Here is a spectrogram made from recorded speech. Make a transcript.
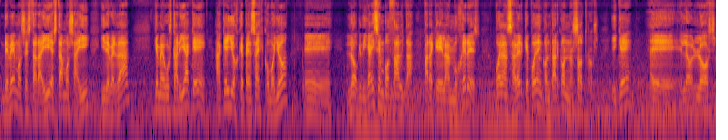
debemos estar ahí, estamos ahí y de verdad que me gustaría que aquellos que pensáis como yo, eh, lo digáis en voz alta para que las mujeres puedan saber que pueden contar con nosotros y que eh, los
